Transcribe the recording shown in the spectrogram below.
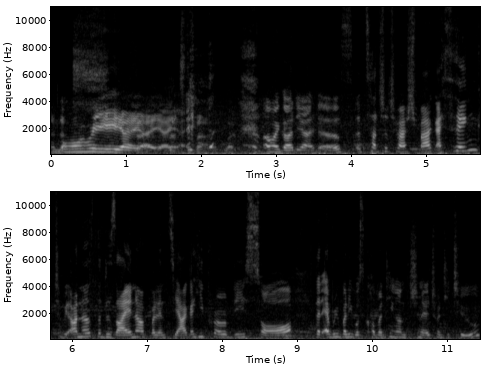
And oh, that's, Oh, yeah, yeah, that- yeah, that's yeah. the bag. Like, Oh my god, yeah, it is. It's such a trash bag. I think, to be honest, the designer of Balenciaga, he probably saw that everybody was commenting on the Chanel 22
